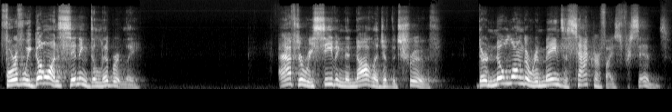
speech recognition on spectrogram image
For if we go on sinning deliberately, after receiving the knowledge of the truth, there no longer remains a sacrifice for sins.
